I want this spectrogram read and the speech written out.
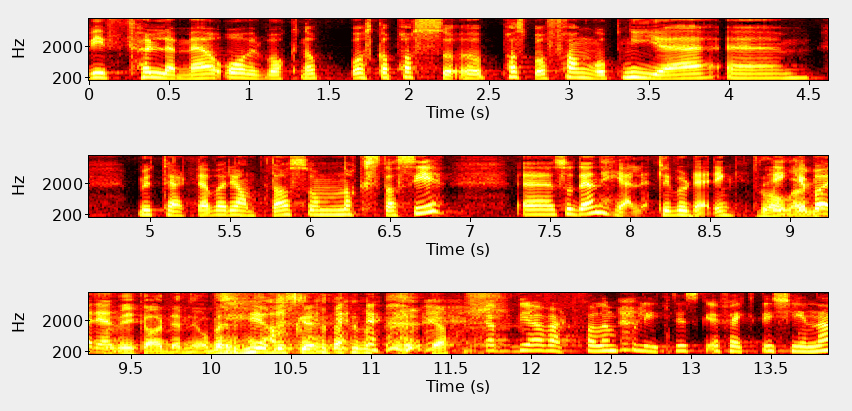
vi følger med og overvåker opp, og skal passe, passe, på å fange opp nye eh, muterte varianter, som Nakstad sier. Så det er en helhetlig vurdering. Tror alle er glad for at vi ikke har den jobben. Ja. ja. Ja, de har i hvert fall en politisk effekt i Kina.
